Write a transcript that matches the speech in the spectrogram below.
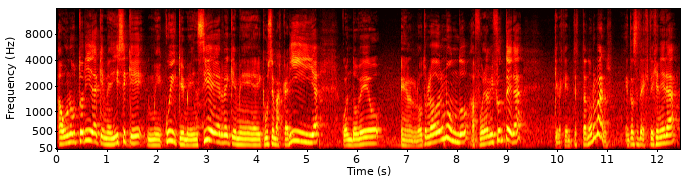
a una autoridad que me dice que me cui, que me encierre, que me que use mascarilla, cuando veo en el otro lado del mundo, afuera de mi frontera, que la gente está normal? Entonces te, te genera,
